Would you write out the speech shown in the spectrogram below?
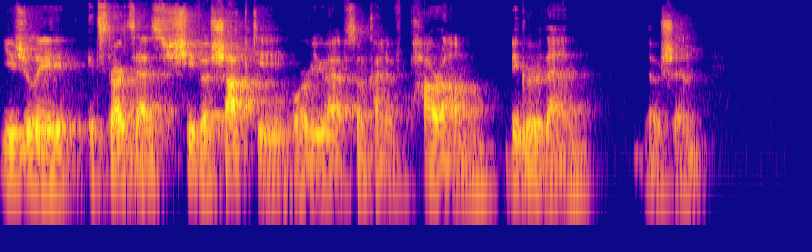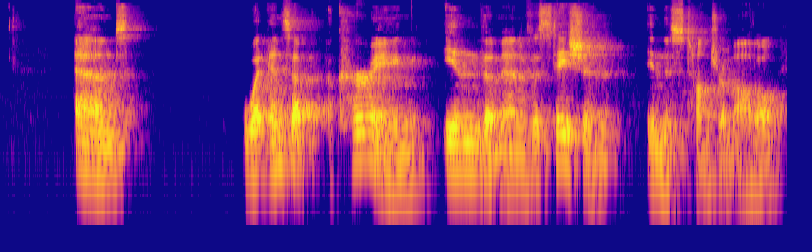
usually it starts as Shiva Shakti, or you have some kind of param, bigger than notion. And what ends up occurring in the manifestation in this Tantra model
